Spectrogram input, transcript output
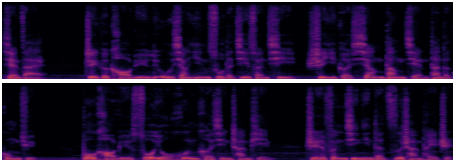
现在，这个考虑六项因素的计算器是一个相当简单的工具，不考虑所有混合型产品，只分析您的资产配置。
